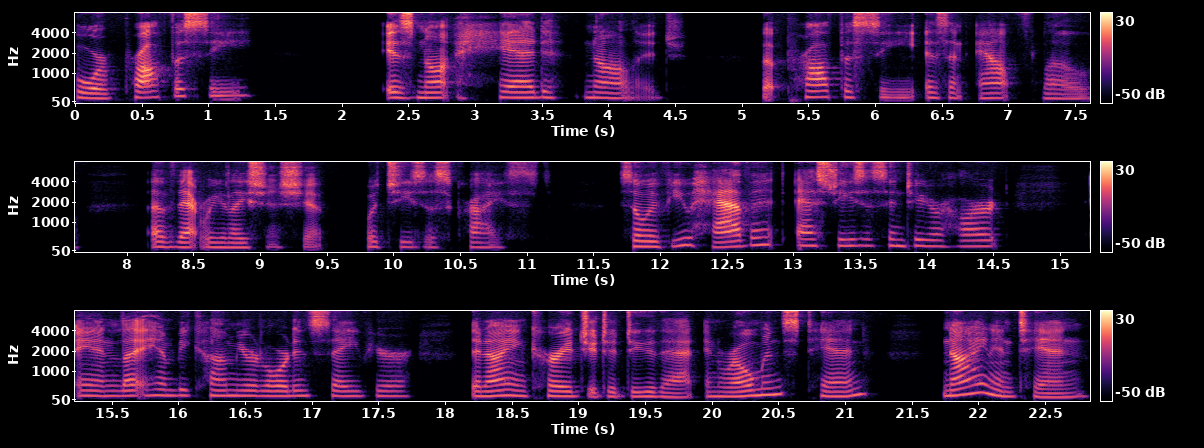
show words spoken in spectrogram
For prophecy is not head knowledge, but prophecy is an outflow of that relationship with Jesus Christ. So if you haven't asked Jesus into your heart and let him become your Lord and Savior, then I encourage you to do that. In Romans 10 9 and 10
